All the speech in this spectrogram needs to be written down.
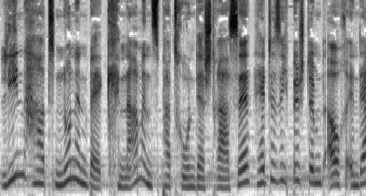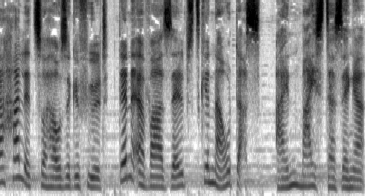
Lienhard Nunnenbeck, Namenspatron der Straße, hätte sich bestimmt auch in der Halle zu Hause gefühlt, denn er war selbst genau das, ein Meistersänger.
